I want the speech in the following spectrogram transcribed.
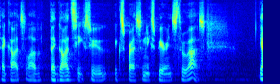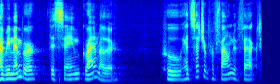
that God's love, that God seeks to express and experience through us. I remember this same grandmother who had such a profound effect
